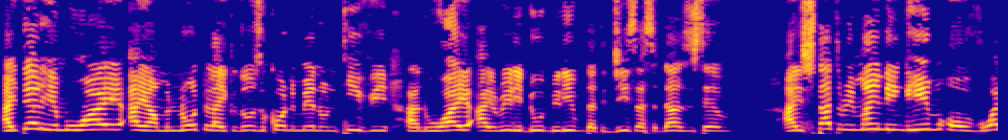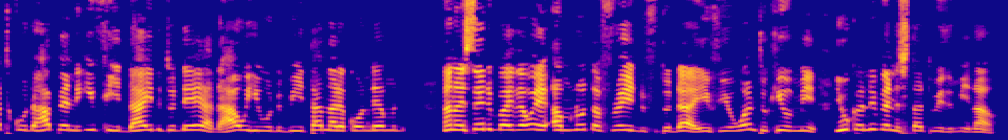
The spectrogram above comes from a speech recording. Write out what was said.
I tell him why I am not like those con men on TV and why I really do believe that Jesus does save. I start reminding him of what could happen if he died today and how he would be eternally condemned. And I said, by the way, I'm not afraid to die. If you want to kill me, you can even start with me now.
